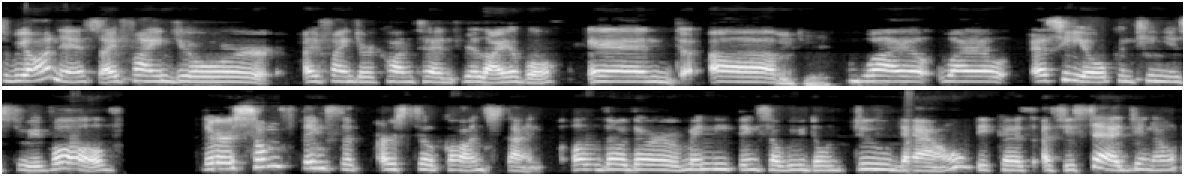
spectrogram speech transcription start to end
to be honest, I find your I find your content reliable. And uh, while while SEO continues to evolve, there are some things that are still constant. Although there are many things that we don't do now because, as you said, you know,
